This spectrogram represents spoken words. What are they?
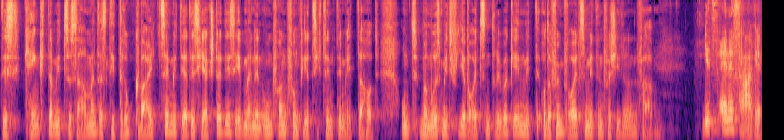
Das hängt damit zusammen, dass die Druckwalze, mit der das hergestellt ist, eben einen Umfang von 40 Zentimeter hat. Und man muss mit vier Walzen drüber gehen mit, oder fünf Walzen mit den verschiedenen Farben. Jetzt eine Frage.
